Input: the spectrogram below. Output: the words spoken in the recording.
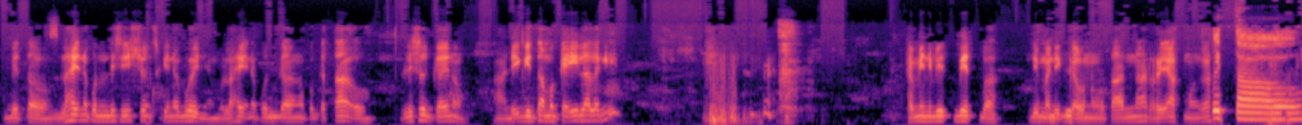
bitaw. Lahi na po ng decisions kinabuhi niya, lahi na po ka nga pagkatao. Lisod kayo no. Ah, di kita magkaila lagi. Kami ni Bit-Bit ba? Di man ikaw nang utana, react man ka. Bitaw.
